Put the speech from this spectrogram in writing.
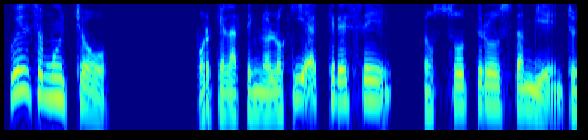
Cuídense mucho, porque la tecnología crece, nosotros también. Chao,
